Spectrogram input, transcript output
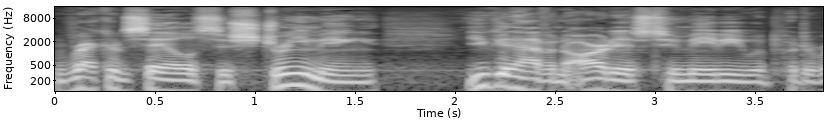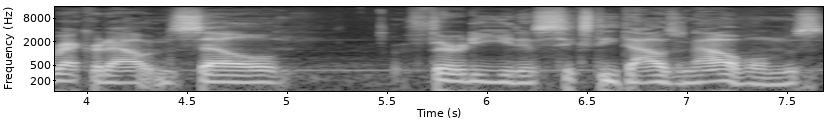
record sales to streaming, you could have an artist who maybe would put a record out and sell 30 to 60,000 albums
